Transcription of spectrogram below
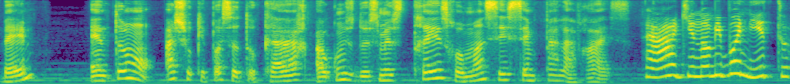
Bem, então acho que posso tocar alguns dos meus três romances sem palavras. Ah, que nome bonito!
